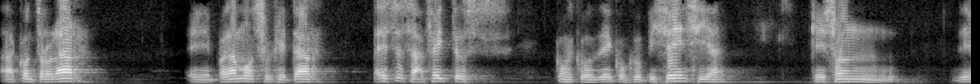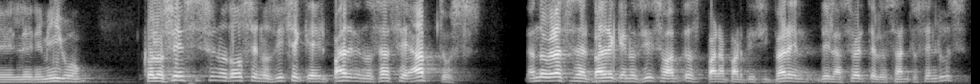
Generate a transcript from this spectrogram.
ah, controlar, eh, podamos sujetar estos afectos de concupiscencia que son del enemigo. Colosenses 1.12 nos dice que el Padre nos hace aptos dando gracias al Padre que nos hizo aptos para participar de la suerte de los santos en luz.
